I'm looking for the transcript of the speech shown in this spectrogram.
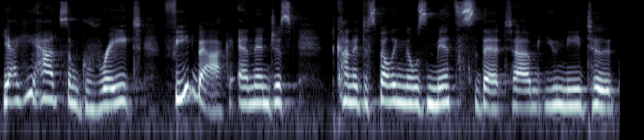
Yeah, he had some great feedback and then just kind of dispelling those myths that um, you need to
